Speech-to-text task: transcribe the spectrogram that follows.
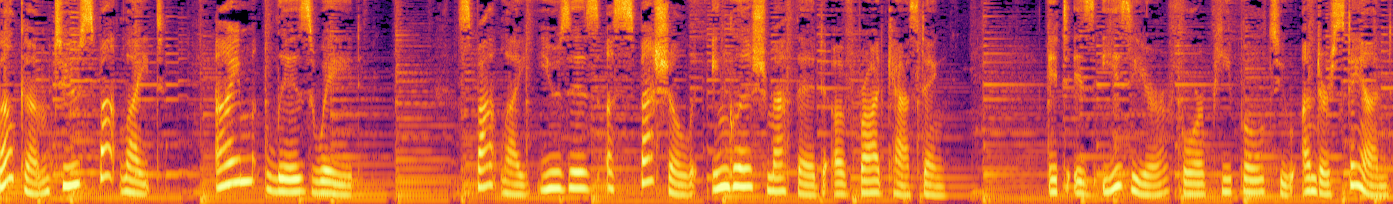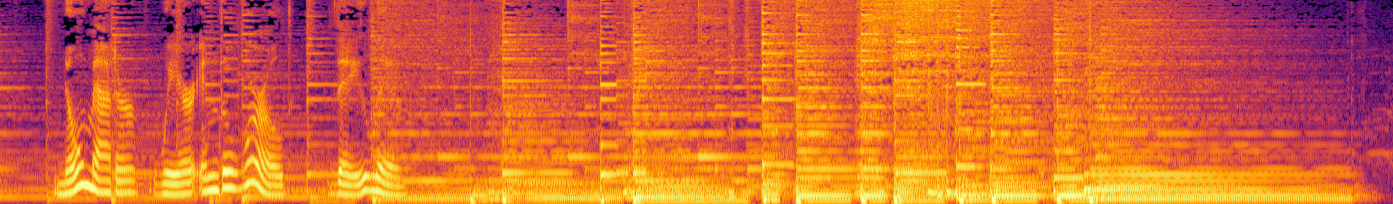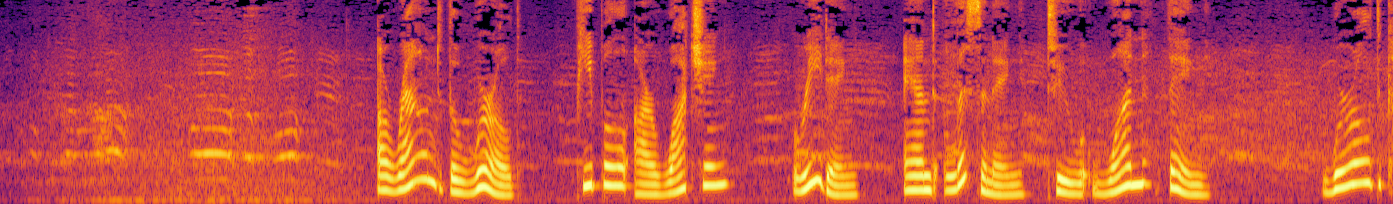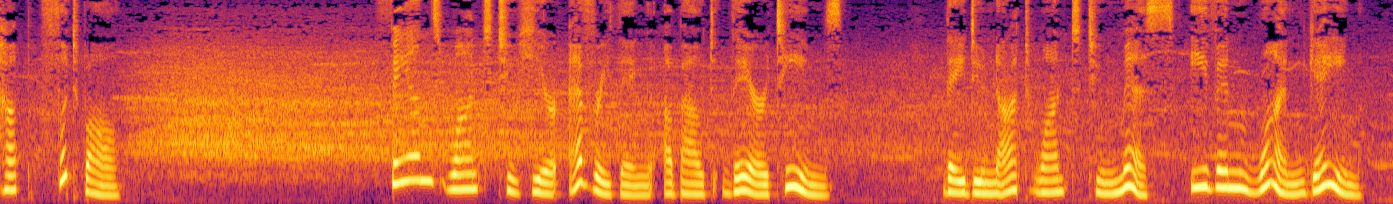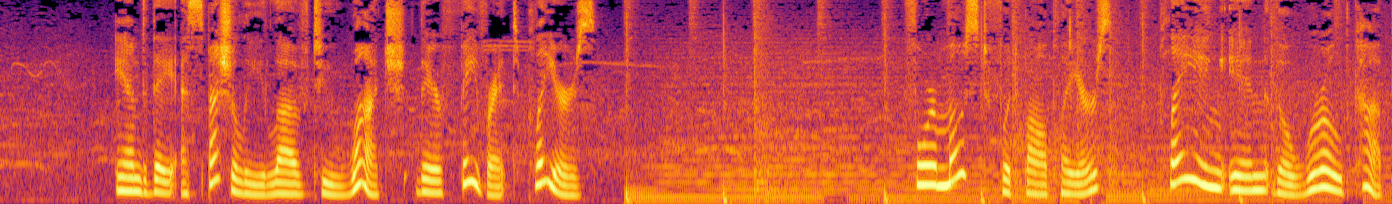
Welcome to Spotlight. I'm Liz Waid. Spotlight uses a special English method of broadcasting. It is easier for people to understand no matter where in the world they live. Around the world, people are watching, reading, and listening to one thing World Cup football. Fans want to hear everything about their teams. They do not want to miss even one game and they especially love to watch their favorite players. For most football players, playing in the World Cup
